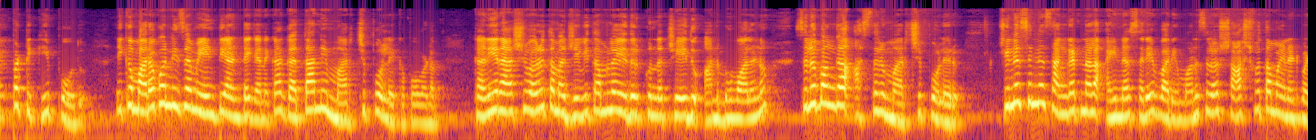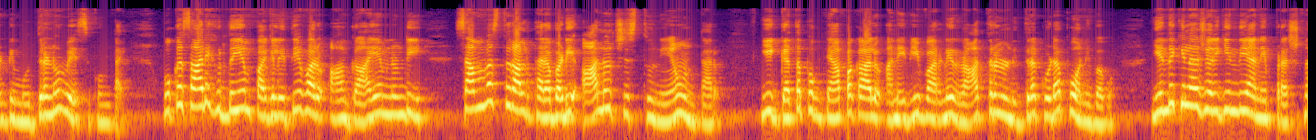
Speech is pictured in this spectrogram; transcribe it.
ఎప్పటికీ పోదు. ఇక మరొక నిజం ఏంటి అంటే గనక గతాన్ని మర్చిపోలేకపోవడం. కన్యరాశివారు వారు తమ జీవితంలో ఎదుర్కొన్న చేదు అనుభవాలను సులభంగా అస్సలు మర్చిపోలేరు. చిన్న చిన్న సంఘటనలు అయినా సరే వారి మనసులో శాశ్వతమైనటువంటి ముద్రను వేసుకుంటాయి. ఒకసారి హృదయం పగిలితే వారు ఆ గాయం నుండి సంవత్సరాలు తరబడి ఆలోచిస్తూనే ఉంటారు. ఈ గతపు జ్ఞాపకాలు అనేవి వారిని రాత్రులు నిద్ర కూడా పోనివ్వవు. ఎందుకు ఇలా జరిగింది అనే ప్రశ్న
